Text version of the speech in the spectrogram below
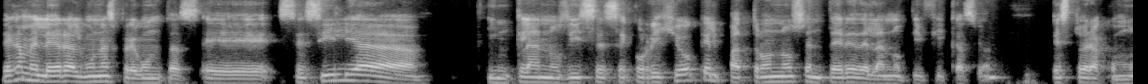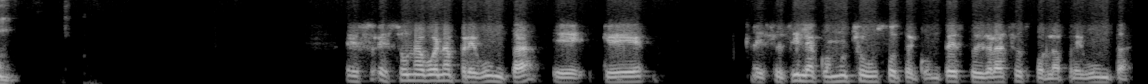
Déjame leer algunas preguntas. Eh, Cecilia Inclán nos dice, ¿se corrigió que el patrón no se entere de la notificación? Esto era común. Es, una buena pregunta eh, que, eh, Cecilia, con mucho gusto te contesto y gracias por la pregunta.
